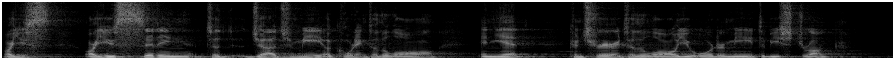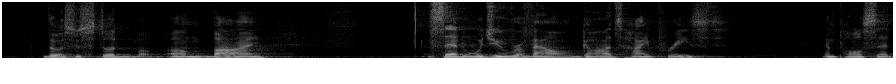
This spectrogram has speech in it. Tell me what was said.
Are you, are you sitting to judge me according to the law, and yet Contrary to the law, you order me to be struck. Those who stood um, by said, Would you revile God's high priest? And Paul said,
